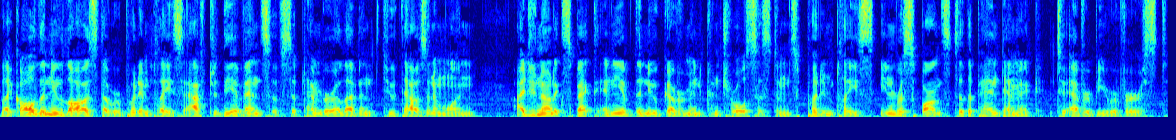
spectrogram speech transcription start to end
Like all the new laws that were put in place after the events of September 11, 2001, I do not expect any of the new government control systems put in place in response to the pandemic to ever be reversed.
